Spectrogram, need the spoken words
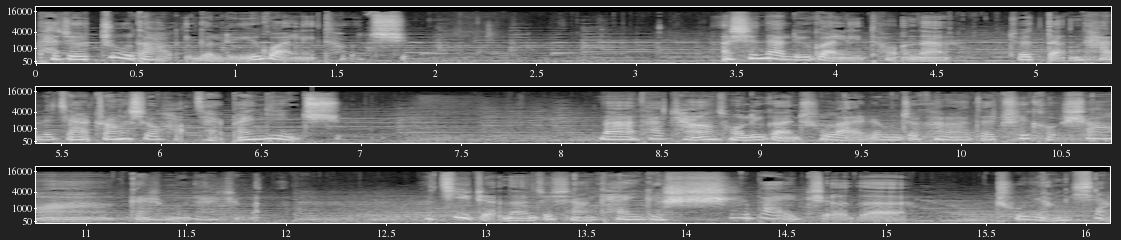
他就住到了一个旅馆里头去。啊，现在旅馆里头呢。就等他的家装修好才搬进去。那他常常从旅馆出来，人们就看他在吹口哨啊，干什么干什么。那记者呢就想看一个失败者的出洋相，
